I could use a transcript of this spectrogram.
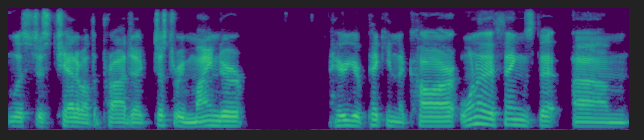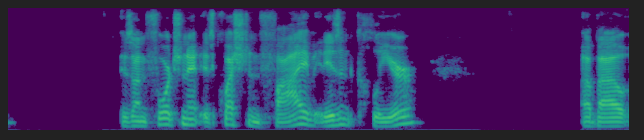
let's just chat about the project. Just a reminder, here you're picking the car. One of the things that um is unfortunate is question 5. It isn't clear about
